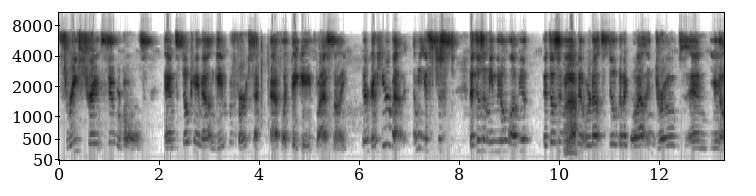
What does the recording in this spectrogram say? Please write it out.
three straight Super Bowls, and still came out and gave the first half like they gave last night, they're going to hear about it. I mean, it's just that doesn't mean we don't love you. It doesn't mean Yeah. that we're not still going to go out in droves and you know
